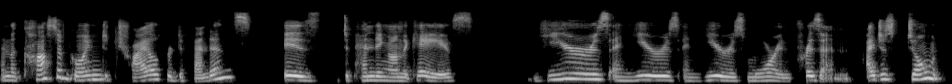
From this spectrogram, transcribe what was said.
And the cost of going to trial for defendants is, depending on the case, years and years and years more in prison. I just don't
